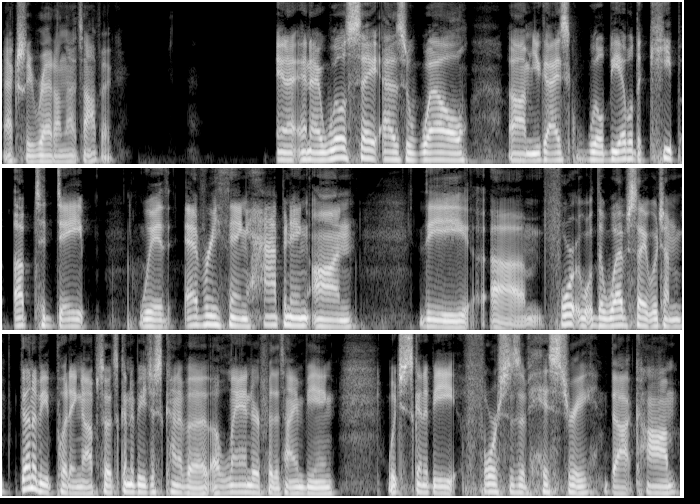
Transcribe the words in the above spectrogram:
actually read on that topic. And and I will say as well, um, you guys will be able to keep up to date with everything happening on the um, for the website, which I'm going to be putting up. So it's going to be just kind of a, a lander for the time being, which is going to be forcesofhistory.com.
